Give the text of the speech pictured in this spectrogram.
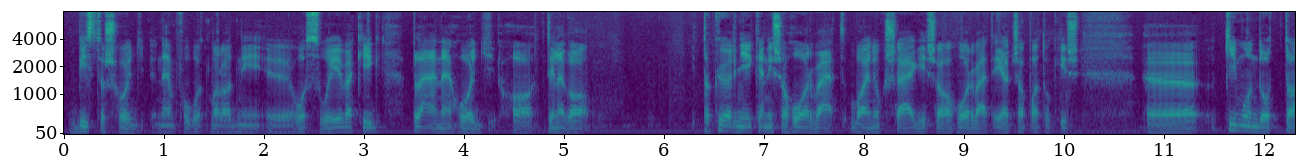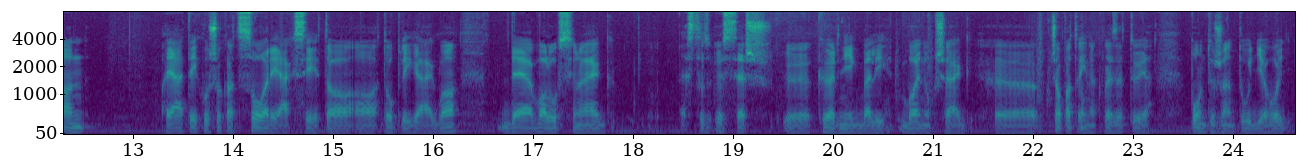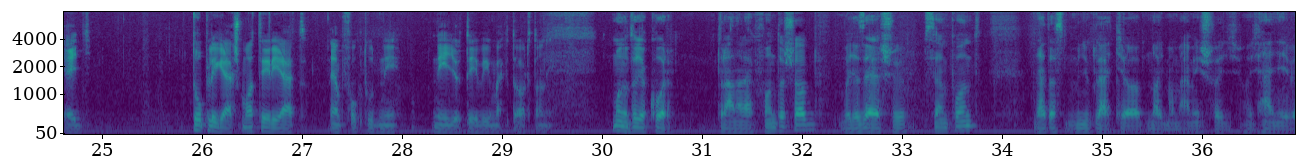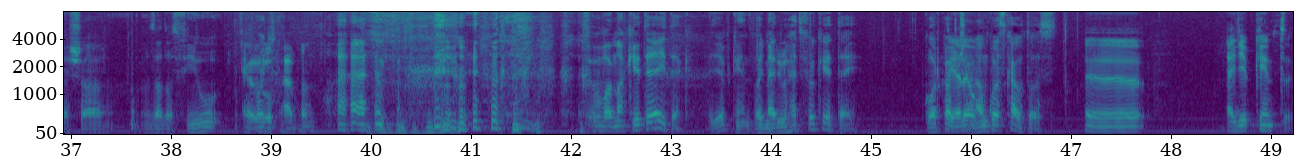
biztos, hogy nem fogott maradni hosszú évekig, pláne, hogy a, tényleg a itt a környéken is a horvát bajnokság és a horvát élcsapatok is ö, kimondottan a játékosokat szórják szét a, a topligákba, de valószínűleg ezt az összes ö, környékbeli bajnokság ö, csapatainak vezetője pontosan tudja, hogy egy topligás matériát nem fog tudni négy-öt évig megtartani. Mondod, hogy a kor talán a legfontosabb, vagy az első szempont, de hát azt mondjuk látja a nagymamám is, hogy, hogy hány éves a, az adott fiú. Európában. Hogy... Vannak kételjeitek egyébként? Vagy merülhet föl kételj? Kor kapcsán, amikor scoutolsz? Ö, egyébként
